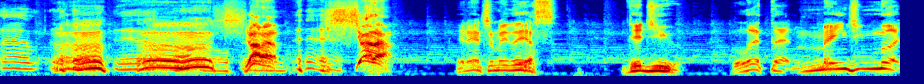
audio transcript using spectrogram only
um, Uh-huh. yeah. Uh-huh. Shut up! Shut up! And answer me this. Did you let that mangy mutt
